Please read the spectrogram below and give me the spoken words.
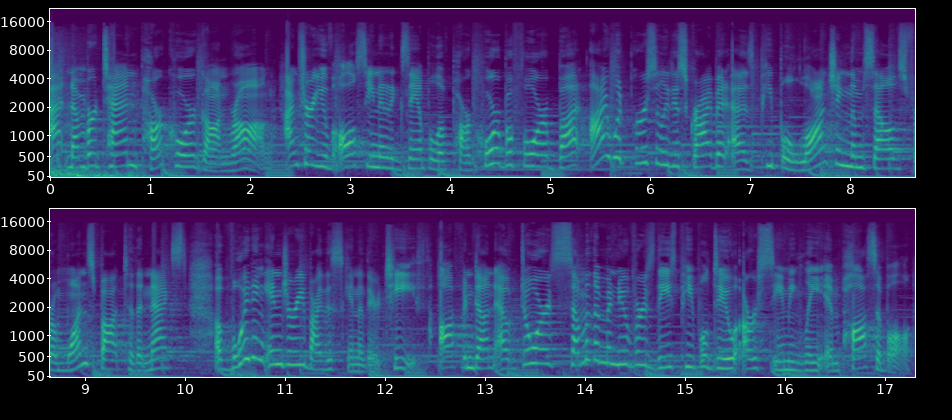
At number 10, parkour gone wrong. I'm sure you've all seen an example of parkour before, but I would personally describe it as people launching themselves from one spot to the next, avoiding injury by the skin of their teeth. Often done outdoors, some of the maneuvers these people do are seemingly impossible.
